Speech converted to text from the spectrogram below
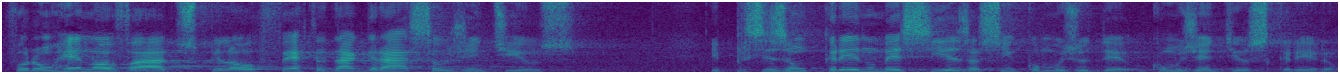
foram renovados pela oferta da graça aos gentios e precisam crer no Messias, assim como os, judeus, como os gentios creram.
